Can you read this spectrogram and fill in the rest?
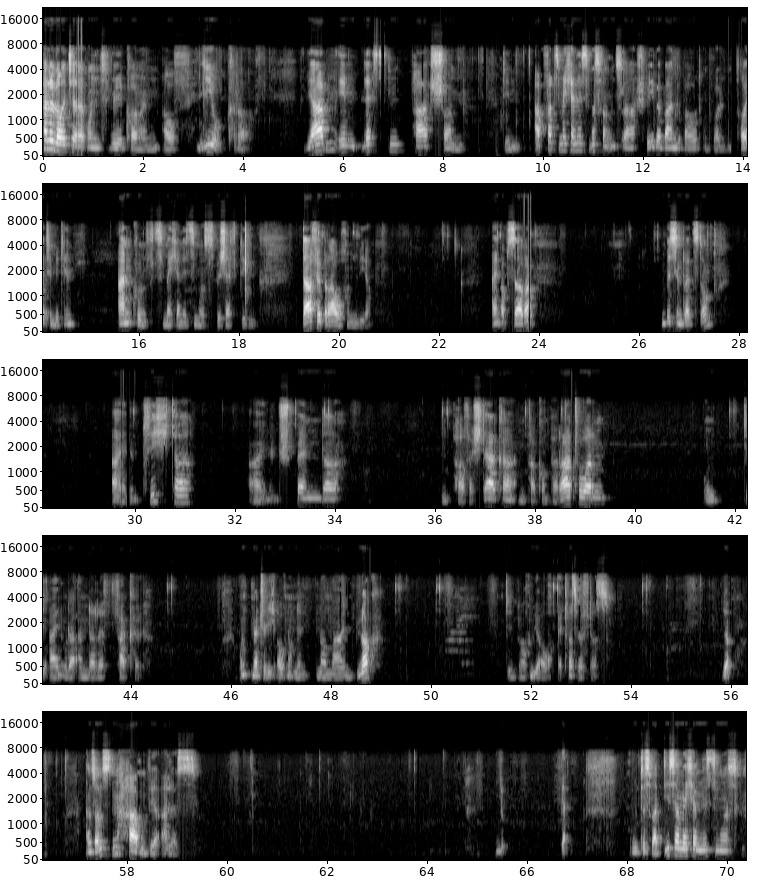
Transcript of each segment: Hallo Leute und willkommen auf Leocraft. Wir haben im letzten Part schon den Abfahrtsmechanismus von unserer Schwebebahn gebaut und wollen uns heute mit dem Ankunftsmechanismus beschäftigen. Dafür brauchen wir ein Observer, ein bisschen Redstone, einen Trichter, einen Spender, ein paar Verstärker, ein paar Komparatoren und die ein oder andere Fackel. Und natürlich auch noch einen normalen Block. Den brauchen wir auch etwas öfters. Ja. Ansonsten haben wir alles. Jo. Ja. Gut, das war dieser Mechanismus.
